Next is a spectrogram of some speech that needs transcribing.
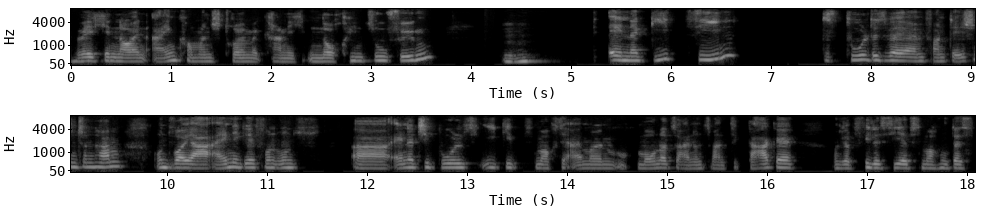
Mhm. Welche neuen Einkommensströme kann ich noch hinzufügen? Mhm. Energie ziehen, das Tool, das wir ja im Foundation schon haben und wo ja einige von uns äh, Energy Pools, ich gibt, mache sie einmal im Monat, so 21 Tage. Und ich glaube, viele CFs machen das.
